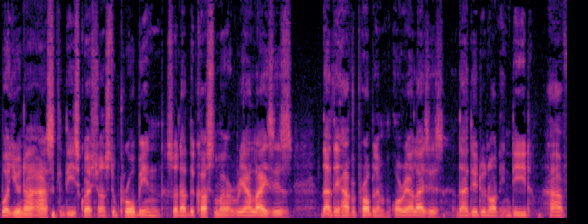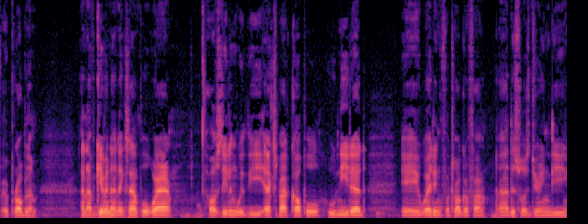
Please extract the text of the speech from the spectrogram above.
but you now ask these questions to probe in so that the customer realizes that they have a problem or realizes that they do not indeed have a problem. And I've given an example where I was dealing with the expat couple who needed a wedding photographer. Uh, this was during the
